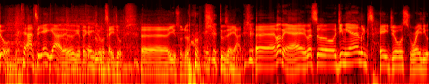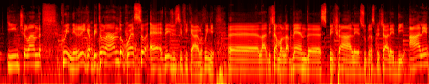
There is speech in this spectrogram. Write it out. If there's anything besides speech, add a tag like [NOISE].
Joe, [LAUGHS] anzi ehi Ale, perché hey tu non sei Joe, uh, io sono Joe, [LAUGHS] tu sei Ale. Uh, va bene, eh, questo Jimi Hendrix, Hey Joe su Radio Incholand. Quindi ricapitolando, questo è devi giustificarlo. Quindi uh, la, diciamo, la band speciale, super speciale di Ale,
